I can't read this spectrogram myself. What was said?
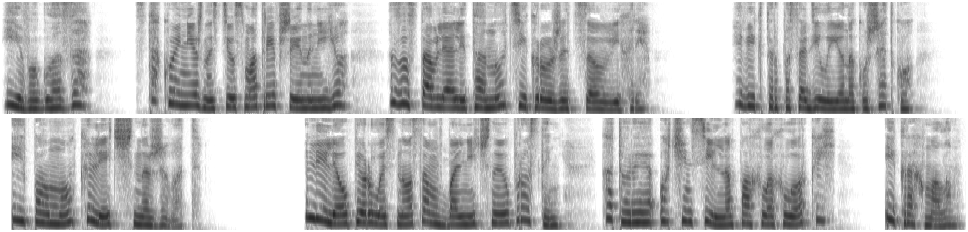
Его глаза, с такой нежностью смотревшие на нее, заставляли тонуть и кружиться в вихре. Виктор посадил ее на кушетку и помог лечь на живот. Лиля уперлась носом в больничную простынь, которая очень сильно пахла хлоркой и крахмалом.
